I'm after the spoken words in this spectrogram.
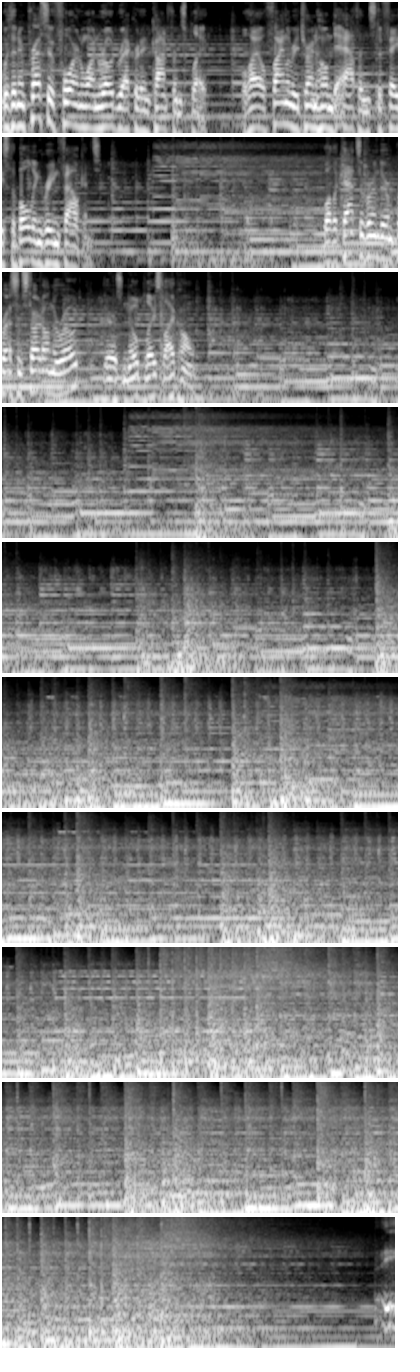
With an impressive 4 1 road record in conference play, Ohio finally returned home to Athens to face the Bowling Green Falcons. While the Cats have earned their impressive start on the road, there's no place like home.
